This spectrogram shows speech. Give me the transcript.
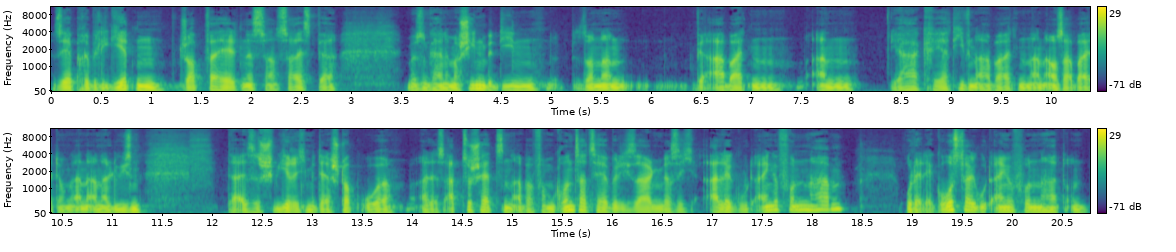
sehr privilegierten Jobverhältnis. Das heißt, wir müssen keine Maschinen bedienen, sondern wir arbeiten an ja, kreativen Arbeiten, an Ausarbeitungen, an Analysen. Da ist es schwierig, mit der Stoppuhr alles abzuschätzen. Aber vom Grundsatz her würde ich sagen, dass sich alle gut eingefunden haben oder der Großteil gut eingefunden hat und,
